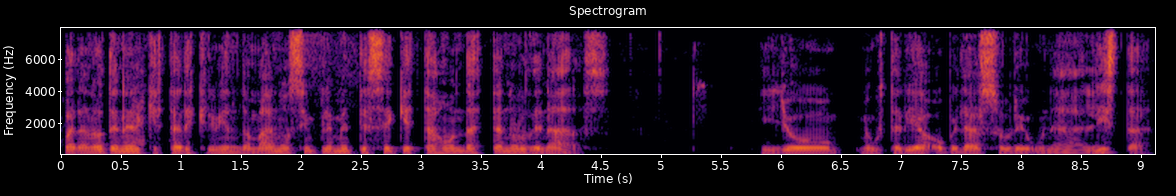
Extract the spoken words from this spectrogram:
para no tener que estar escribiendo a mano, simplemente sé que estas ondas están ordenadas y yo me gustaría operar sobre una lista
